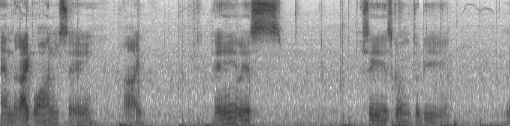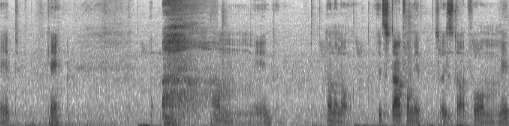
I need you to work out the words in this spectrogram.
and the right one say right okay let's see it's going to be mid. Okay ah. Um mid? No no no. It start from mid. So it start from mid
